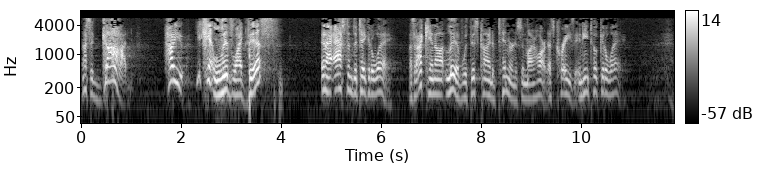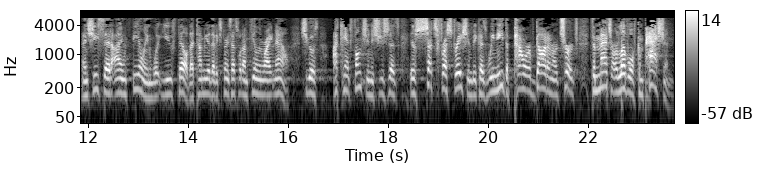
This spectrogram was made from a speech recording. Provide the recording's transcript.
And I said, God, how do you, you can't live like this. And I asked him to take it away. I said, I cannot live with this kind of tenderness in my heart. That's crazy. And he took it away. And she said, I'm feeling what you felt. That time you had that experience, that's what I'm feeling right now. She goes, I can't function. And she says, there's such frustration because we need the power of God in our church to match our level of compassion.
